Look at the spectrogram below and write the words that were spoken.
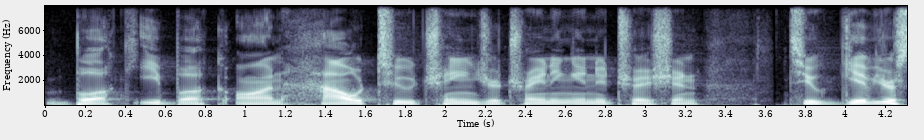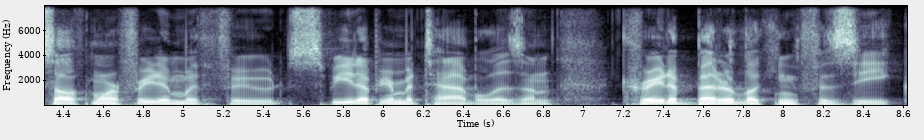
book, ebook on how to change your training and nutrition to give yourself more freedom with food, speed up your metabolism, create a better looking physique,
